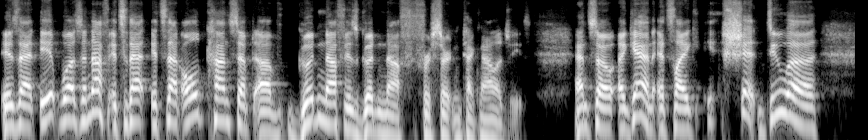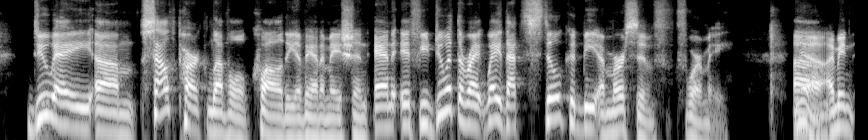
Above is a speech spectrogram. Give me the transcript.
is that it was enough. It's that it's that old concept of good enough is good enough for certain technologies. And so again, it's like shit, do a do a um, South Park level quality of animation, and if you do it the right way, that still could be immersive for me. Yeah, um, I mean,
